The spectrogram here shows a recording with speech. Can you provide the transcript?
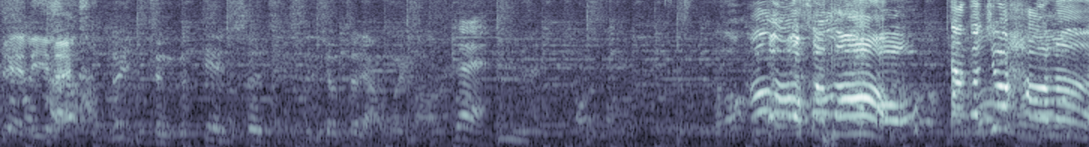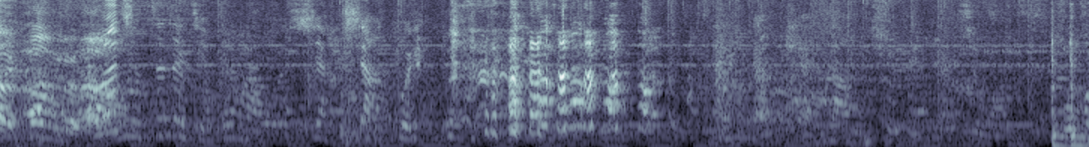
店里来，所以整个店设计师就这两位吗？对。哦什么？两个就好了。太棒了！我们真的剪不好，我下下跪。敢不敢让修姐姐是王子？不会。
